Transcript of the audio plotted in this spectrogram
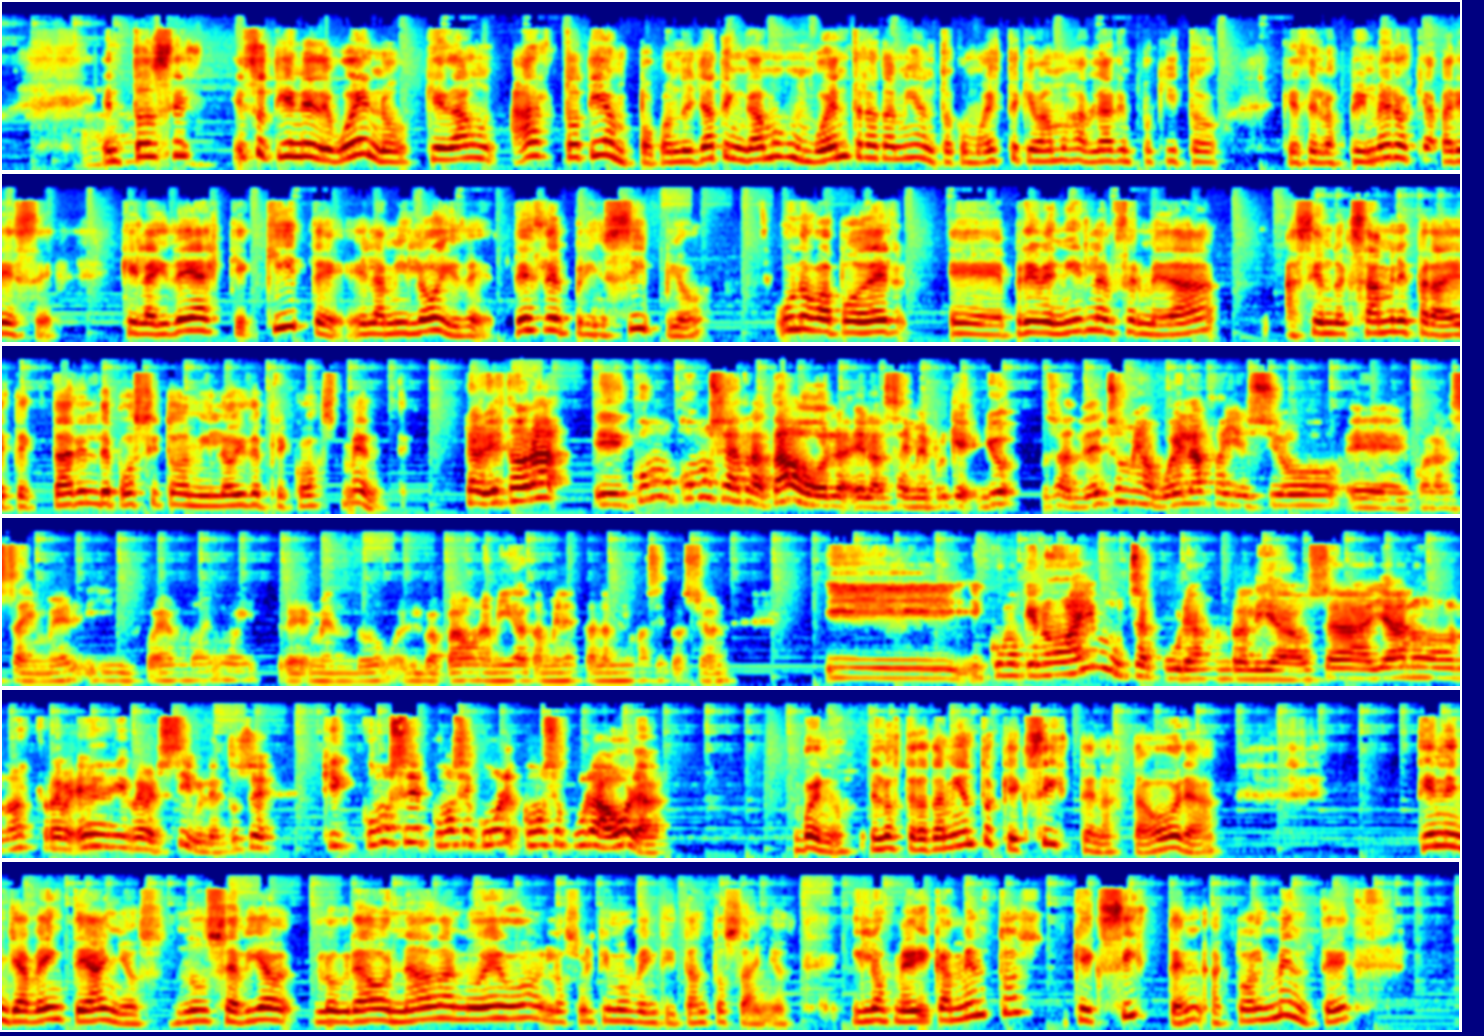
Ah, Entonces, eso tiene de bueno que da un harto tiempo, cuando ya tengamos un buen tratamiento como este que vamos a hablar un poquito, que es de los primeros que aparece, que la idea es que quite el amiloide desde el principio, uno va a poder eh, prevenir la enfermedad haciendo exámenes para detectar el depósito de amiloide precozmente. Claro, y hasta ahora, eh, ¿cómo, ¿cómo se ha tratado el, Alzheimer? Porque yo, o sea, de hecho mi abuela falleció eh, con Alzheimer y fue muy, muy tremendo. El papá, una amiga también está en la misma situación. Y, y como que no hay mucha cura en realidad, o sea, ya no, no es, es irreversible. Entonces, ¿qué, cómo, se, cómo, se cura, ¿cómo se cura ahora? Bueno, en los tratamientos que existen hasta ahora, tienen ya 20 años, no se había logrado nada nuevo en los últimos veintitantos años. Y los medicamentos que existen actualmente,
